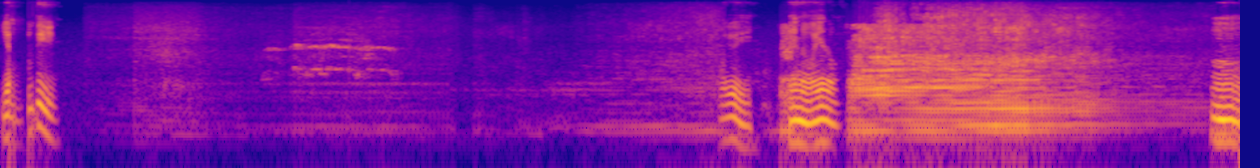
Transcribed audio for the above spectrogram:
Yan, ulti. Uy, uy. Ayan o, ayan o. Hmm.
